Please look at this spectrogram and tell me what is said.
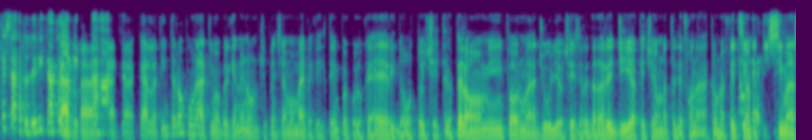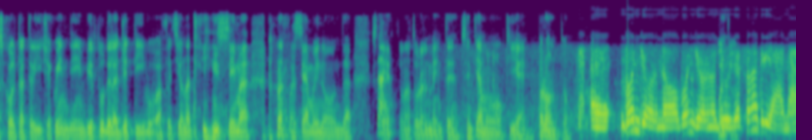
è stato dedicato Carla, a Carla, Carla, ti interrompo un attimo perché noi non ci pensiamo mai perché il tempo è quello che è, ridotto, eccetera. Però mi informa Giulio Cesare dalla regia che c'è una telefonata, un'affezionatissima okay. ascoltatrice, quindi in virtù dell'aggettivo affezionatissima la passiamo in onda. Scherzo Dai. naturalmente. Sentiamo chi è. Pronto? Eh, buongiorno, buongiorno, buongiorno, Giulia, sono Adriana.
